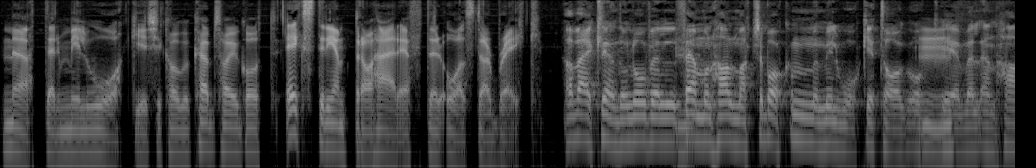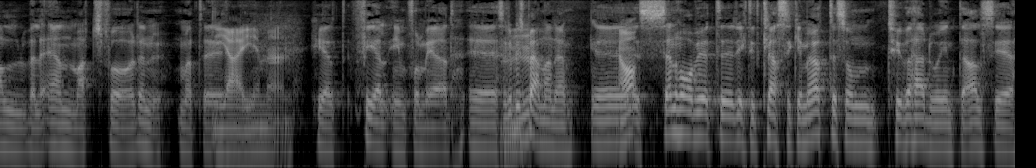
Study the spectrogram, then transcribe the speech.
möter Milwaukee. Chicago Cubs har ju gått extremt bra här efter All-Star break. Ja, verkligen. De låg väl mm. fem och en halv matcher bakom Milwaukee ett tag och mm. är väl en halv eller en match före nu. Om att Jajamän. Helt felinformerad. Eh, så mm. det blir mm. spännande. Eh, ja. Sen har vi ett riktigt klassikermöte som tyvärr då inte alls är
